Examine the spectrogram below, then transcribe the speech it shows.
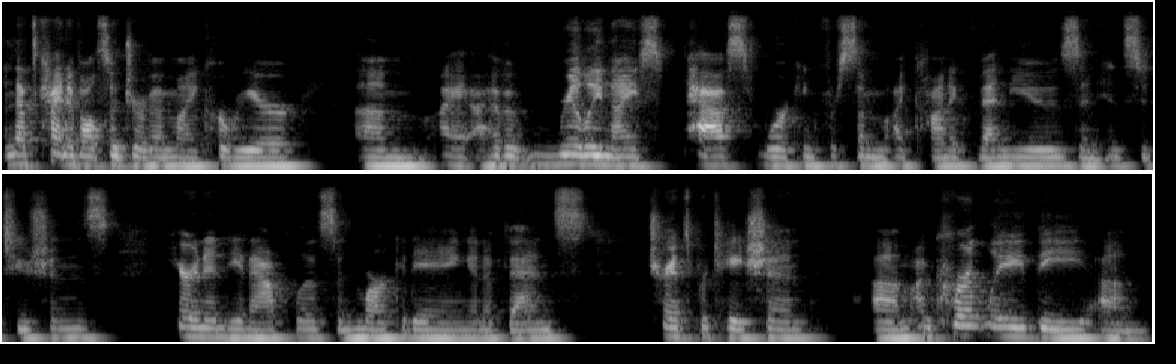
and that's kind of also driven my career. Um, I, I, have a really nice past working for some iconic venues and institutions here in Indianapolis and marketing and events, transportation. Um, I'm currently the um,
